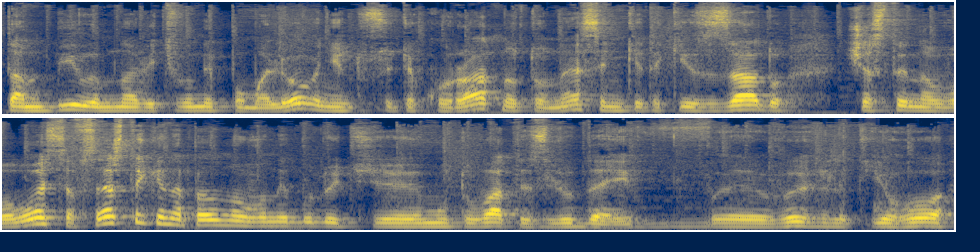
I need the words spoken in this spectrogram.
Там білим навіть вони помальовані, досить акуратно, тонесенькі, такі ззаду частина волосся. Все ж таки, напевно, вони будуть е, мутувати з людей. Е, Вигляд його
